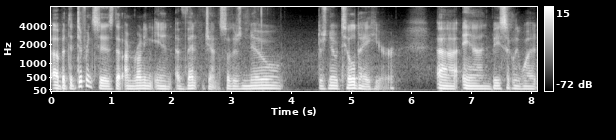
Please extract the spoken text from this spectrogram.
Uh, but the difference is that I'm running in event gen, so there's no there's no tilde here. Uh, and basically what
